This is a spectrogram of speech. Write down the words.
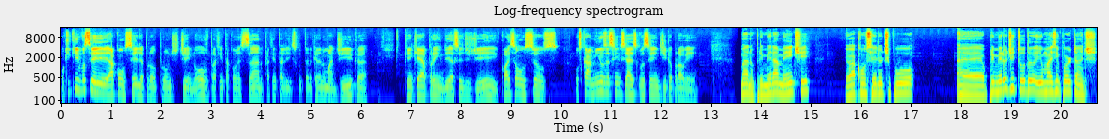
O que que você aconselha pra um DJ novo, pra quem tá começando, pra quem tá ali escutando, querendo uma dica, quem quer aprender a ser DJ? Quais são os seus os caminhos essenciais que você indica pra alguém. Mano, primeiramente, eu aconselho, tipo, é, o primeiro de tudo e o mais importante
